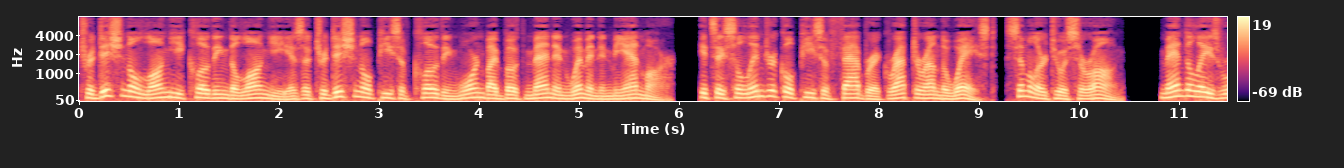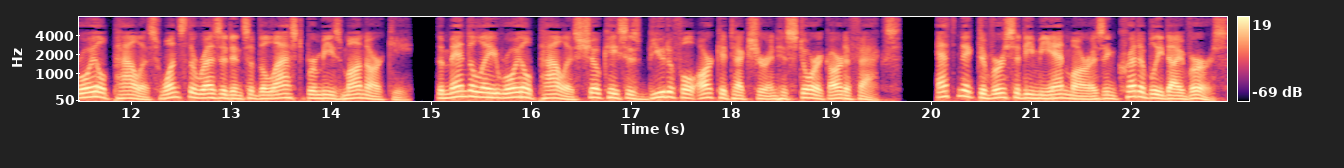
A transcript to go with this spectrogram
Traditional Longyi clothing The Longyi is a traditional piece of clothing worn by both men and women in Myanmar. It's a cylindrical piece of fabric wrapped around the waist, similar to a sarong. Mandalay's royal palace once the residence of the last Burmese monarchy, The Mandalay Royal Palace showcases beautiful architecture and historic artifacts. Ethnic diversity Myanmar is incredibly diverse,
